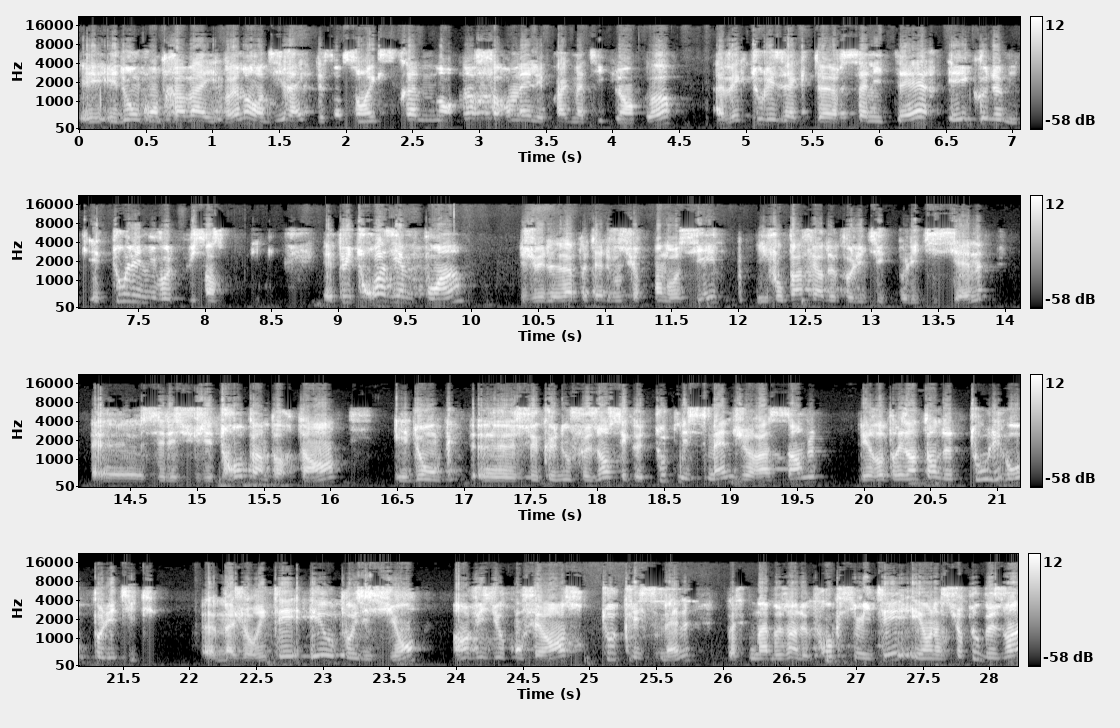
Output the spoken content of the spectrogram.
Et, donc on travaille vraiment en direct, de façon extrêmement informelle et pragmatique là encore, avec tous les acteurs sanitaires et économiques et tous les niveaux de puissance publique. Et puis troisième point, je vais là peut-être vous surprendre aussi, il ne faut pas faire de politique politicienne. Euh, c'est des sujets trop importants. Et donc, euh, ce que nous faisons, c'est que toutes les semaines, je rassemble les représentants de tous les groupes politiques, euh, majorité et opposition, en visioconférence toutes les semaines, parce qu'on a besoin de proximité et on a surtout besoin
